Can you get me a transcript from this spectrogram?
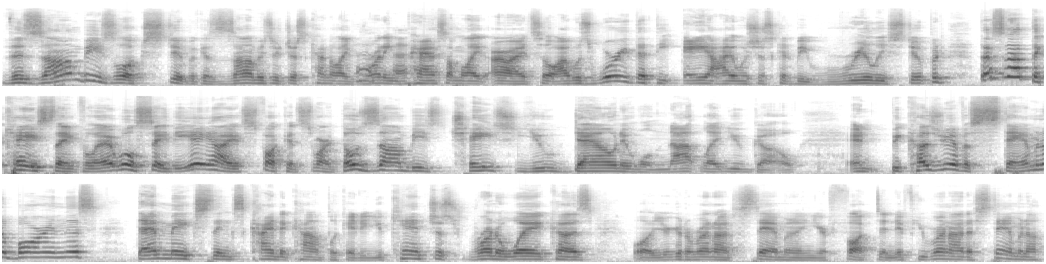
the zombies look stupid because the zombies are just kind of like running past. I'm like, all right. So I was worried that the AI was just going to be really stupid. That's not the case, thankfully. I will say the AI is fucking smart. Those zombies chase you down and will not let you go. And because you have a stamina bar in this, that makes things kind of complicated. You can't just run away because, well, you're going to run out of stamina and you're fucked. And if you run out of stamina,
